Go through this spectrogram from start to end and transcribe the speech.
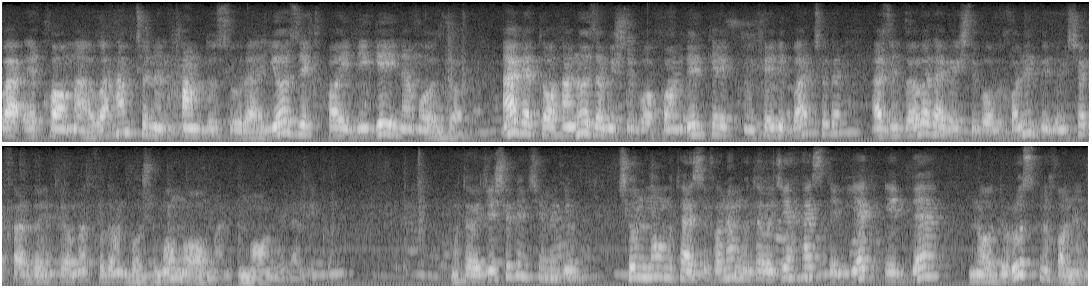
و اقامه و همچنین حمد و سوره یا ذکرهای دیگه نماز دار اگر تا هنوز هم اشتباه خواندید که خیلی بد شده. از این بعد اگر اشتباه بخوانید بدون شک فردای قیامت خدا با شما معامل معامله می‌کنه. متوجه شدین چی میگیم چون ما متاسفانه متوجه هستیم یک عده نادرست می‌خوانند.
